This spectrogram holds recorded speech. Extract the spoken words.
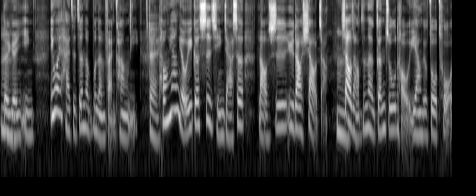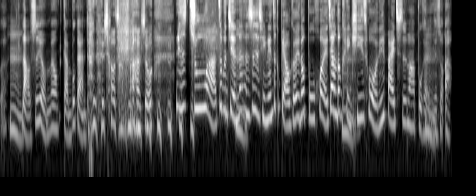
的原因，因为孩子真的不能反抗你。对，同样有一个事情，假设老师遇到校长。校长真的跟猪头一样就做错了，嗯，老师有没有敢不敢对着校长骂说 你是猪啊？这么简单的事情，连这个表格你都不会，这样都可以 key 错，你是白痴吗？不可能，就说啊，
